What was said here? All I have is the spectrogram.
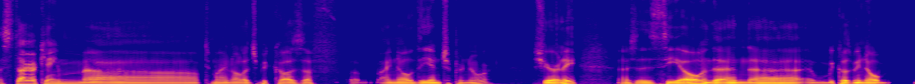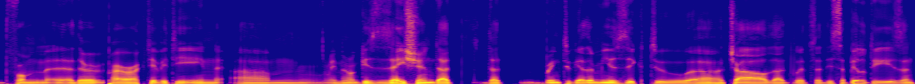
Staga came uh, to my knowledge because of uh, I know the entrepreneur Shirley as the CEO, and then uh, because we know from uh, their prior activity in um, in an organization that that bring together music to a child that with uh, disabilities, and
